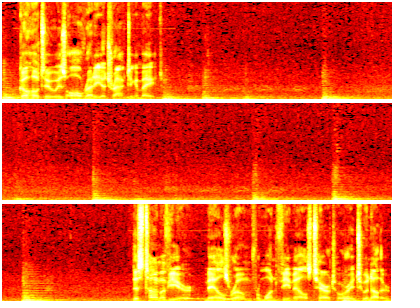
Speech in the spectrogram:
Kohotu is already attracting a mate. This time of year, males roam from one female's territory to another.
